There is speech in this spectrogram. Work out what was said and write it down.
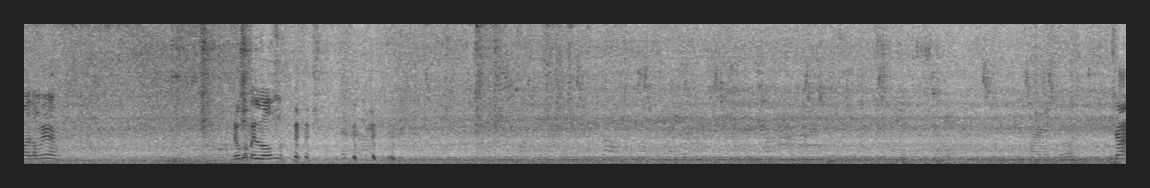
มาตรงเนี้ยเดี๋ยวก็เป็นลงใช่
